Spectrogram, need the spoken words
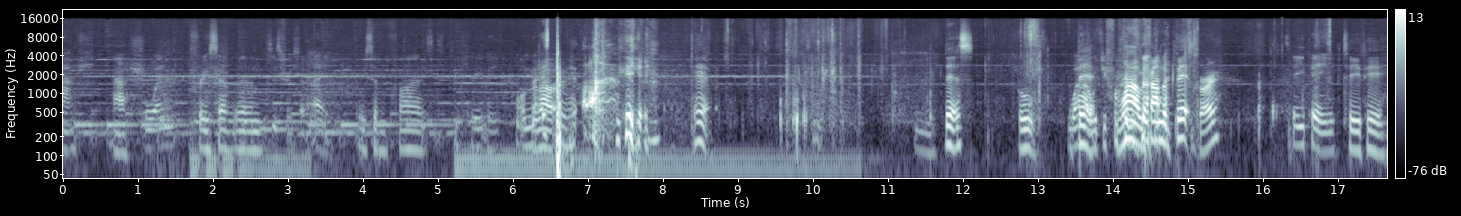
Ash. Ash. When? 37, This is 378. 375. 3B. What about over here? here. This. Ooh. Wow, bit. you find wow, we found a bit, bro. TP. TP.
